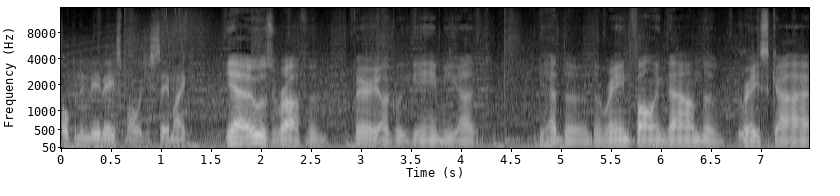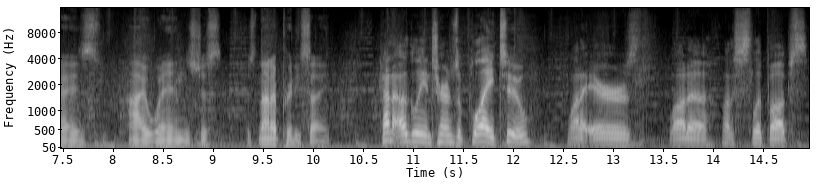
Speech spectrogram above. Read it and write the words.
opening day baseball. Would you say, Mike? Yeah, it was rough. A very ugly game. You got you had the the rain falling down, the gray skies, high winds. Just just not a pretty sight. Kind of ugly in terms of play too. A lot of errors, a lot of a lot of slip ups,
